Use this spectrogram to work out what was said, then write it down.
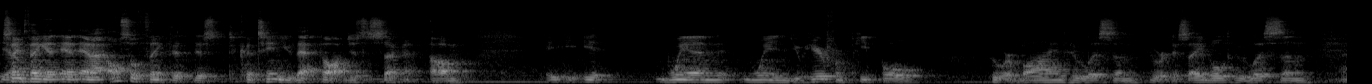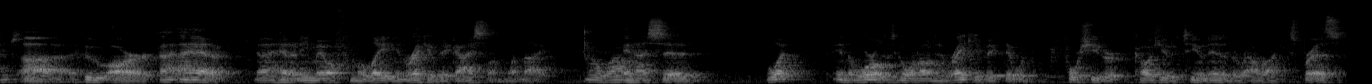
yeah. Same thing, and, and, and, I also think that just to continue that thought just a second, um, it, it, when when you hear from people who are blind who listen, who are disabled who listen, uh, who are I, I, had a I had an email from a lady in Reykjavik, Iceland one night, Oh, wow. And I said, what in the world is going on in Reykjavik that would force you to cause you to tune into the Round Rock Express?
